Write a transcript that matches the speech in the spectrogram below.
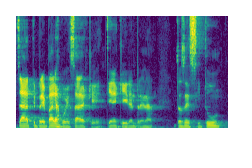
ya te preparas porque sabes que tienes que ir a entrenar. Entonces, si tú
